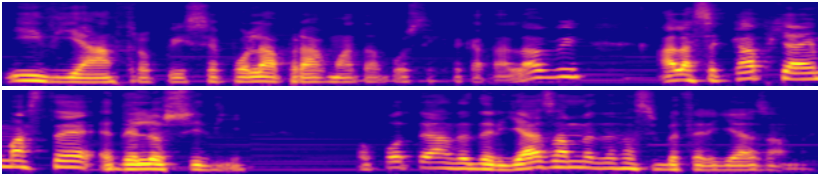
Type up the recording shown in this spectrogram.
οι ίδιοι άνθρωποι σε πολλά πράγματα όπως έχετε καταλάβει, αλλά σε κάποια είμαστε εντελώς ίδιοι. Οπότε αν δεν ταιριάζαμε δεν θα συμπεθεριάζαμε.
